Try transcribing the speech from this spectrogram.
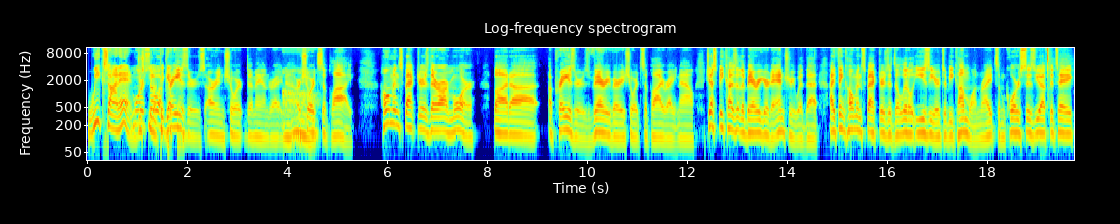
weeks on end. More just, you so, know, to get appraisers are in short demand right now, or Oh. short supply. Home inspectors, there are more, but uh, appraisers very very short supply right now just because of the barrier to entry with that i think home inspectors it's a little easier to become one right some courses you have to take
